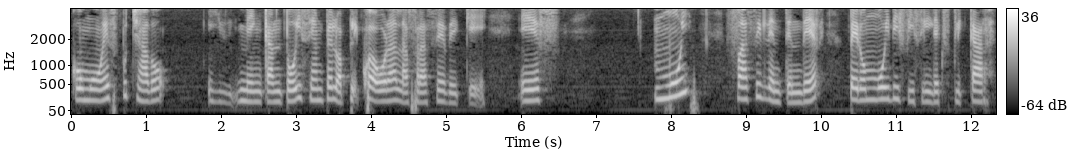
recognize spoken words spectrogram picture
como he escuchado y me encantó y siempre lo aplico ahora la frase de que es muy fácil de entender, pero muy difícil de explicar.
